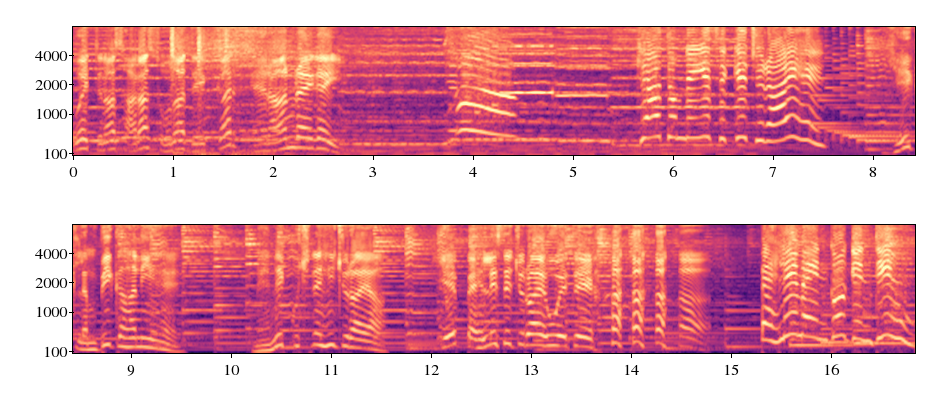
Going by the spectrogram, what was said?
وہ اتنا سارا سونا دیکھ کر حیران رہ گئی۔ کیا تم نے یہ سکے چرائے ہیں؟ یہ ایک لمبی کہانی ہے۔ میں نے کچھ نہیں چرایا۔ یہ پہلے سے چرائے ہوئے تھے۔ پہلے میں ان کو گنتی ہوں۔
